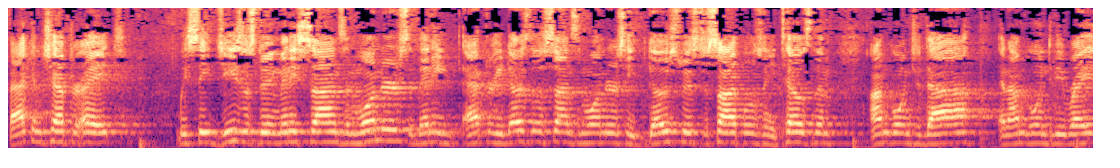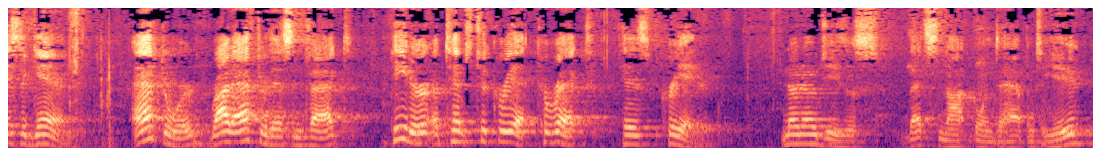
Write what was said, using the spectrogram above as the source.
back in chapter 8, we see Jesus doing many signs and wonders, and then he, after he does those signs and wonders, he goes to his disciples and he tells them, I'm going to die and I'm going to be raised again. Afterward, right after this in fact, Peter attempts to correct, correct his creator. No, no, Jesus, that's not going to happen to you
